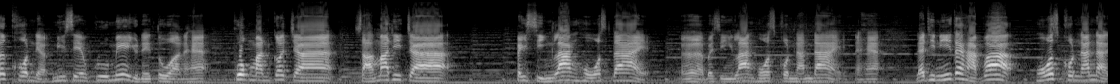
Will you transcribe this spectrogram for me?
สักคนเนี่ยมีเซลล์กรูเม่อยู่ในตัวนะฮะพวกมันก็จะสามารถที่จะไปสิงร่างโฮสต์ได้เออไปสิงร่างโฮสต์คนนั้นได้นะฮะและทีนี้ถ้าหากว่าโฮสต์คนนั้นน่ะ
